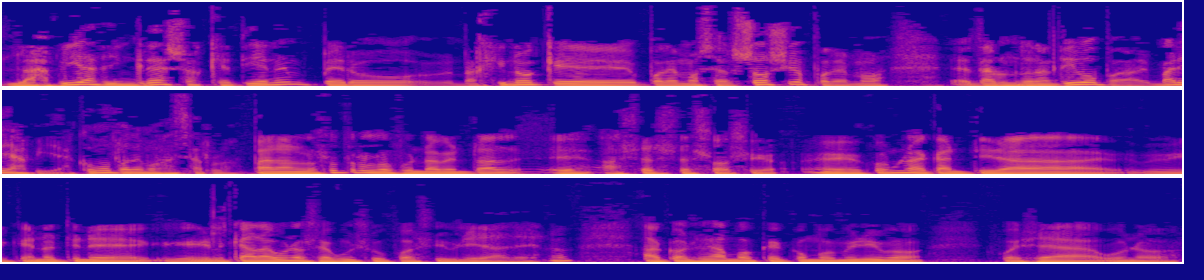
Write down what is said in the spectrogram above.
las vías de ingresos que tienen, pero imagino que podemos ser socios, podemos eh, dar un donativo, varias vías. ¿Cómo podemos hacerlo? Para nosotros lo fundamental es hacerse socio, eh, con una cantidad que no tiene, cada uno según sus posibilidades. ¿no? Aconsejamos que como mínimo pues sea unos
